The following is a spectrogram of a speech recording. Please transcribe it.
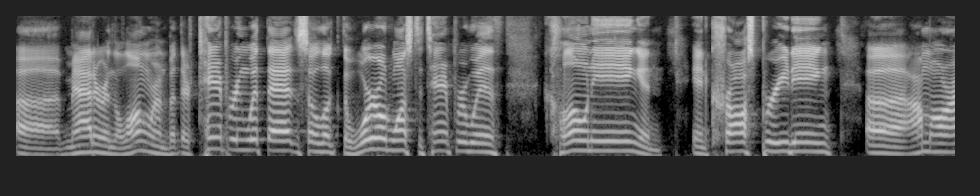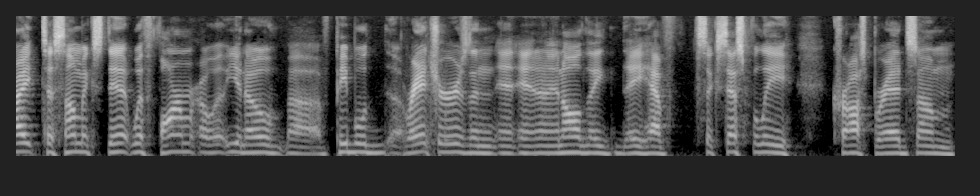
uh, matter in the long run, but they're tampering with that. So look, the world wants to tamper with cloning and and crossbreeding. Uh, I'm all right to some extent with farm, uh, you know, uh, people, uh, ranchers, and, and and all. They they have successfully crossbred some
